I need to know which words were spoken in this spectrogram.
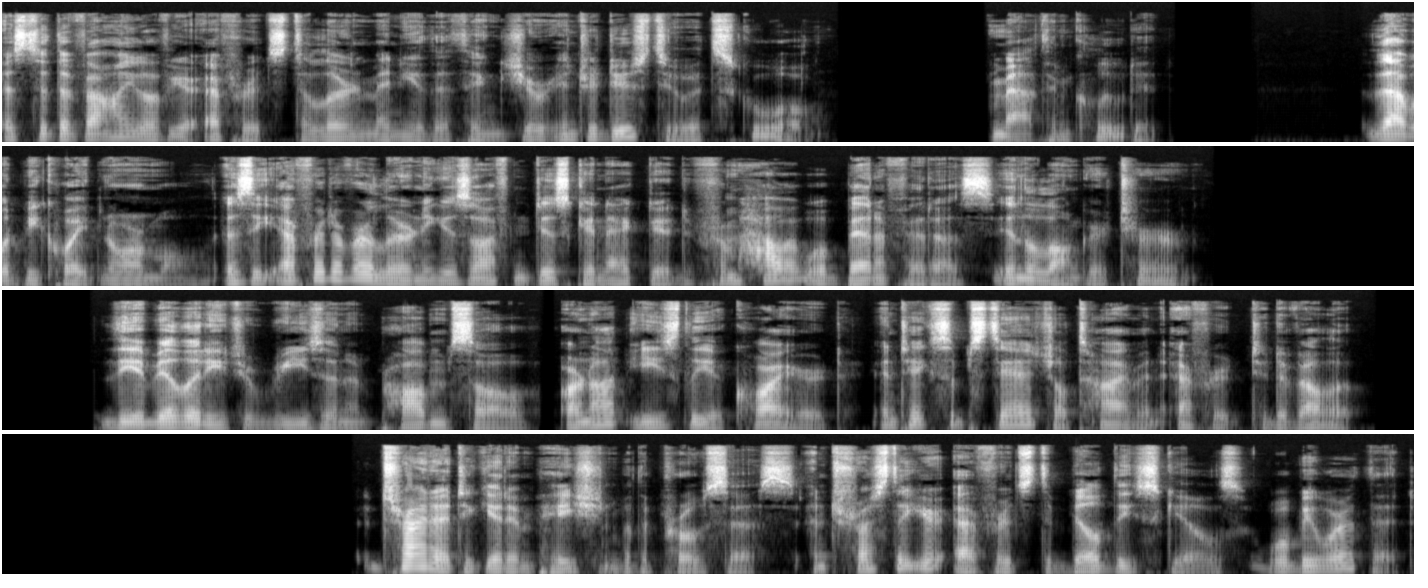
as to the value of your efforts to learn many of the things you're introduced to at school, math included. That would be quite normal, as the effort of our learning is often disconnected from how it will benefit us in the longer term. The ability to reason and problem solve are not easily acquired and take substantial time and effort to develop. Try not to get impatient with the process and trust that your efforts to build these skills will be worth it.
